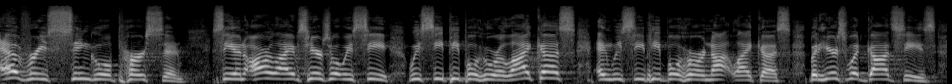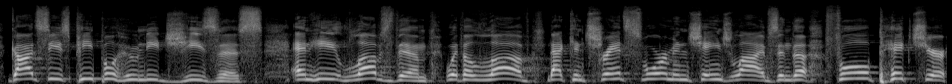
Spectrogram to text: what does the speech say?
every single person. See, in our lives, here's what we see we see people who are like us, and we see people who are not like us. But here's what God sees God sees people who need Jesus, and He loves them with a love that can transform and change lives. And the full picture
